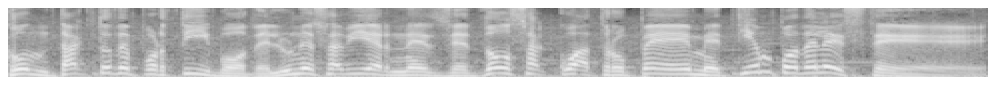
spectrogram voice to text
Contacto Deportivo de lunes a viernes de 2 a 4 pm tiempo del Este.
